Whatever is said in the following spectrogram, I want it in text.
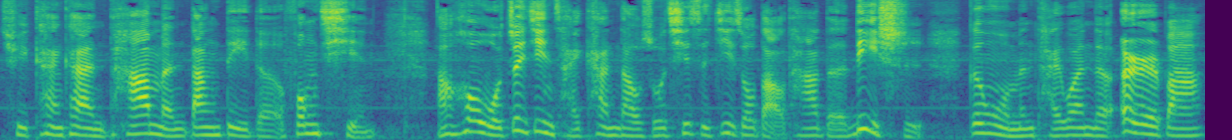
去看看他们当地的风情。然后我最近才看到说，其实济州岛它的历史跟我们台湾的二二八，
